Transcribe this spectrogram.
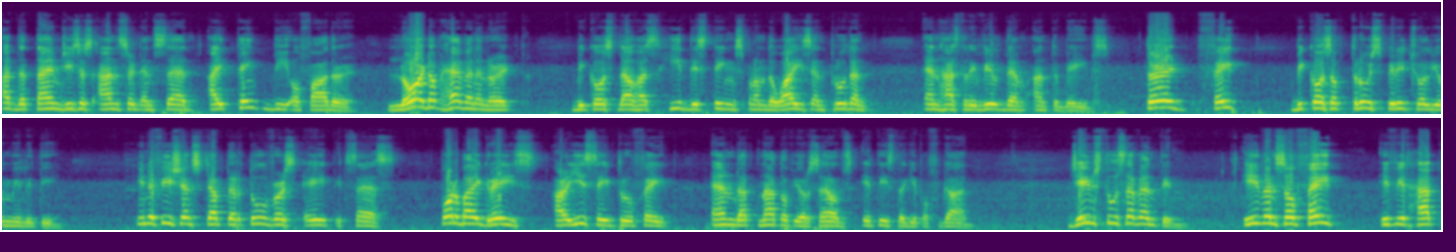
At the time Jesus answered and said, I thank thee, O Father, Lord of heaven and earth, because thou hast hid these things from the wise and prudent, and hast revealed them unto babes. Third, faith because of true spiritual humility. In Ephesians chapter 2 verse 8 it says, For by grace are ye saved through faith, and that not of yourselves, it is the gift of God. James 2:17 Even so faith, if it hath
